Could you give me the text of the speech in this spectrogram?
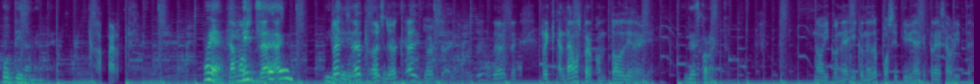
Putidamente. aparte. Muy bien. Estamos- Rick, andamos pero con todo el día de hoy. ¿eh? Es correcto. No, y con, y con esa positividad que traes ahorita.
